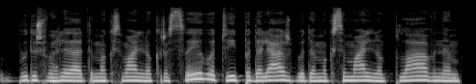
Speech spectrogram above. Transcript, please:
будеш виглядати максимально красиво, твій педаляж буде максимально плавним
